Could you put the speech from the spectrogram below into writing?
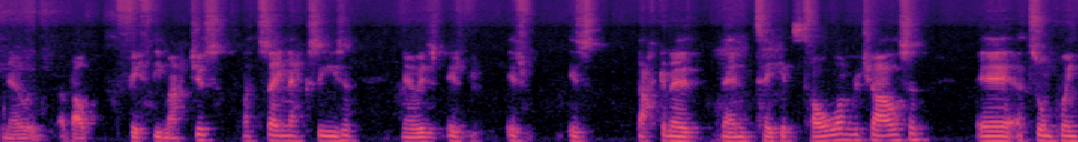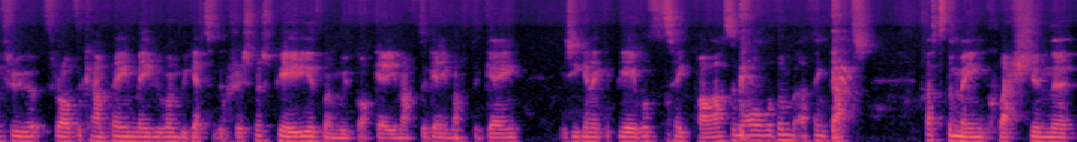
you know about 50 matches, let's say next season. You know, is is is is that going to then take its toll on Richarlison uh, at some point through throughout the campaign? Maybe when we get to the Christmas period, when we've got game after game after game, is he going to be able to take part in all of them? I think that's that's the main question that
